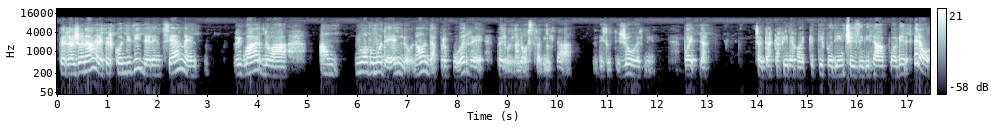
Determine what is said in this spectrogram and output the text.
per ragionare, per condividere insieme riguardo a, a un nuovo modello no? da proporre per la nostra vita di tutti i giorni. Poi da, cioè da capire che tipo di incisività può avere. Però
